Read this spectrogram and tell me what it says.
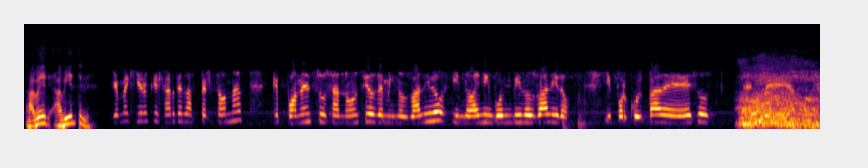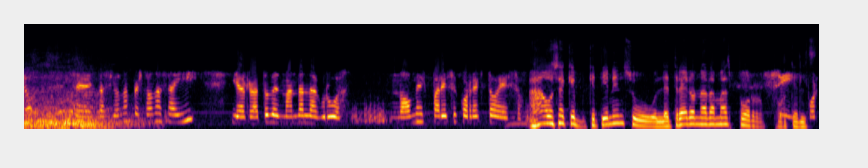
A ver, aviéntele. Yo me quiero quejar de las personas que ponen sus anuncios de minusválido y no hay ningún minusválido. Y por culpa de esos este, anuncios se estacionan personas ahí y al rato les mandan la grúa. No me parece correcto eso. Ah, o sea que, que tienen su letrero nada más por, Sí, porque el- por,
